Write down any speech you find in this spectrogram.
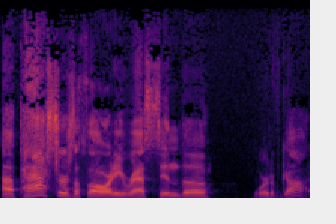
A pastor's authority rests in the Word of God.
